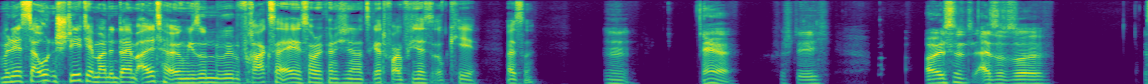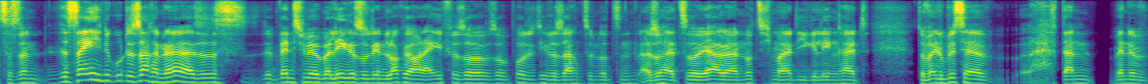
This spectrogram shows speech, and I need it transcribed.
Und wenn jetzt da unten steht jemand in deinem Alter irgendwie so und du fragst, ey, sorry, kann ich dich nach einer Zigarette fragen? Finde ich das okay, weißt du? Mhm. Ja, ja, verstehe ich. Es, also so, ist das, ein, das ist eigentlich eine gute Sache, ne? Also, das, wenn ich mir überlege, so den Lockdown eigentlich für so, so positive Sachen zu nutzen. Also halt so, ja, dann nutze ich mal die Gelegenheit. So, weil du bist ja dann, wenn du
